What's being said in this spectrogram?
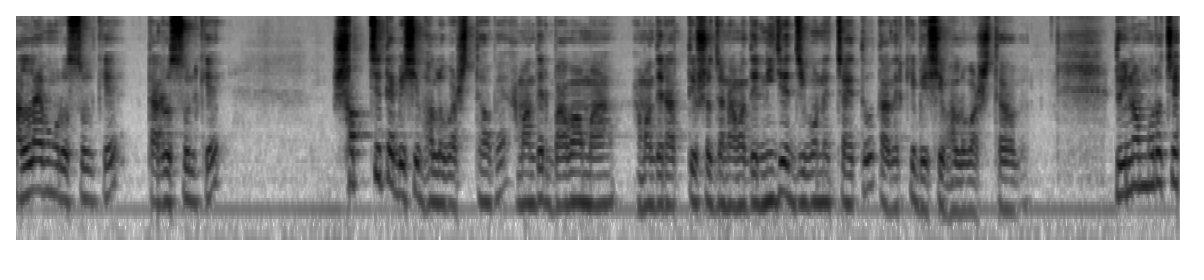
আল্লাহ এবং রসুলকে, তার রসুলকে সবচেয়ে বেশি ভালোবাসতে হবে আমাদের বাবা মা আমাদের আত্মীয় স্বজন আমাদের নিজের জীবনের চাইতেও তাদেরকে বেশি ভালোবাসতে হবে। দুই নম্বর হচ্ছে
